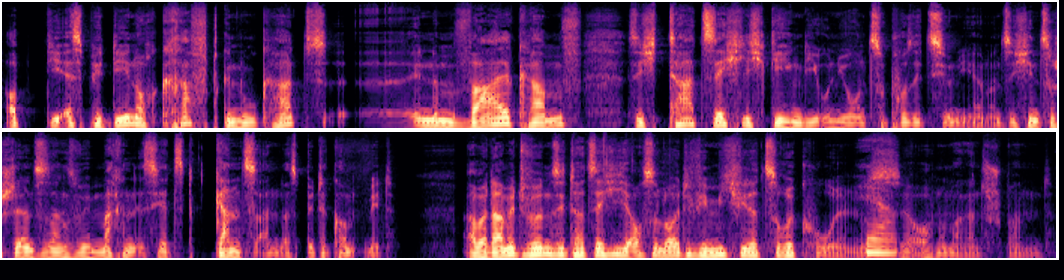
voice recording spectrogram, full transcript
ob die SPD noch Kraft genug hat, äh, in einem Wahlkampf sich tatsächlich gegen die Union zu positionieren und sich hinzustellen und zu sagen, so, wir machen es jetzt ganz anders, bitte kommt mit. Aber damit würden sie tatsächlich auch so Leute wie mich wieder zurückholen. Das ja. ist ja auch nochmal ganz spannend.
